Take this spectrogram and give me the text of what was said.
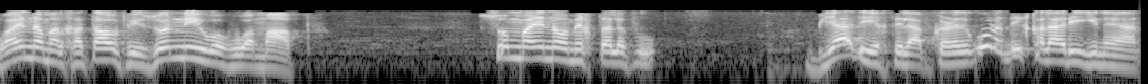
وانما الخطا فی ظنی وهو ماپ ثم انهم اختلفوا بیا دی اختلاف کړل ګوره دی قلاریږي نه یان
